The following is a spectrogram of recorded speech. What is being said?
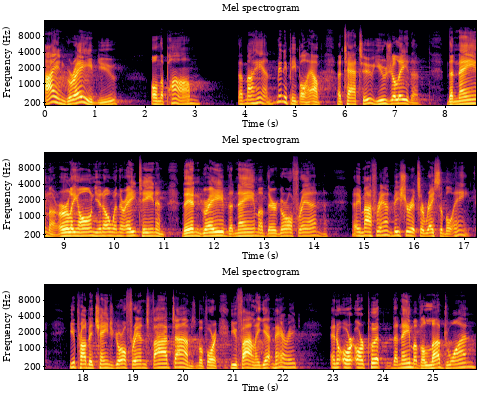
I engraved you on the palm of my hand. Many people have a tattoo, usually the, the name early on, you know, when they're 18, and they engrave the name of their girlfriend. Hey, my friend, be sure it's erasable ink. You probably change girlfriends five times before you finally get married and, or, or put the name of a loved one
